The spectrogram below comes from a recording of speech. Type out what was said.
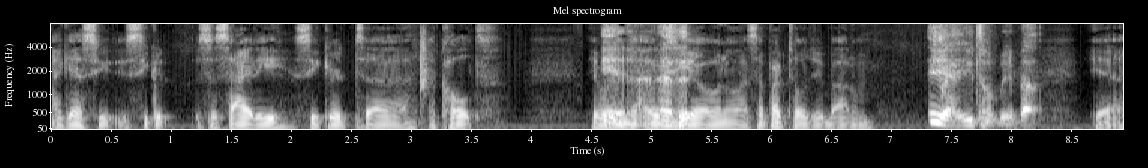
I guess secret society, secret uh, occult. They were in the Yeah, I thi- OTO and all that stuff. I've told you about them. Yeah, you told me about. Yeah.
